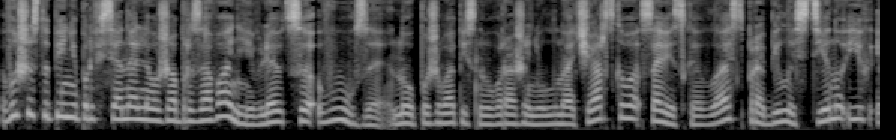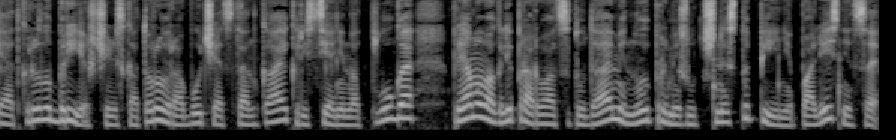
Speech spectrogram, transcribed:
Высшей ступенью профессионального же образования являются вузы, но по живописному выражению Луначарского советская власть пробила стену их и открыла брешь, через которую рабочие от станка и крестьянин от плуга прямо могли прорваться туда, минуя промежуточные ступени по лестнице,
